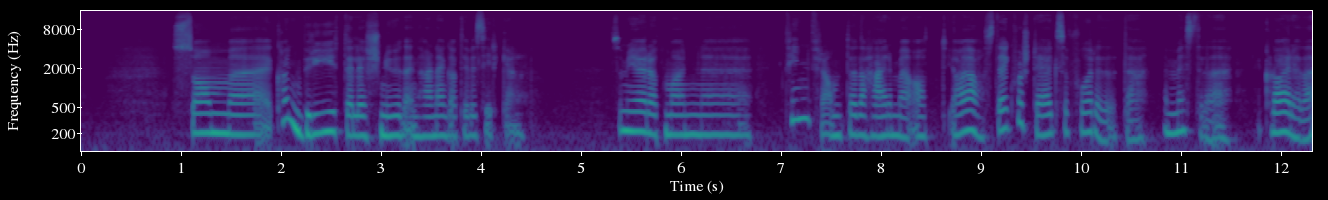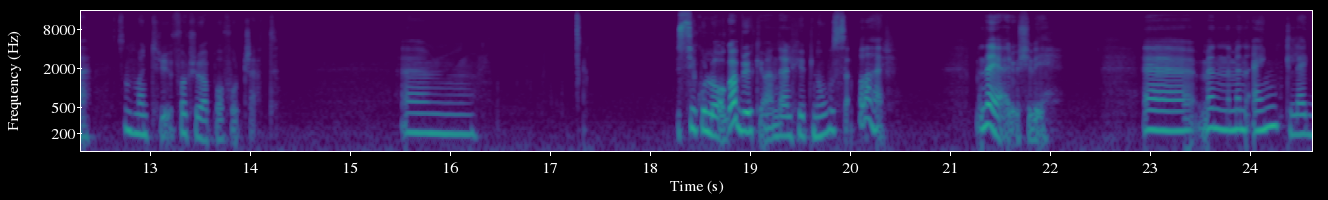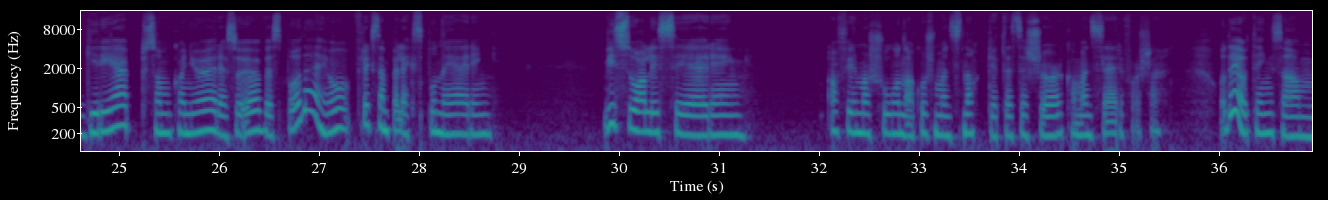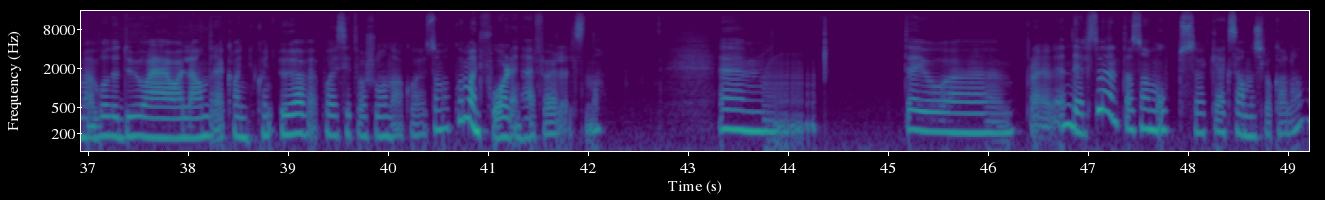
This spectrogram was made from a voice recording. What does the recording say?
som eh, kan bryte eller snu denne negative sirkelen. Som gjør at man eh, finner fram til det her med at ja, ja, steg for steg så får jeg det til. Jeg mestrer det. Jeg klarer det. Sånn at man får trua på å fortsette. Um, psykologer bruker jo en del hypnose på det her. Men det gjør jo ikke vi. Uh, men, men, enkle grep som kan gjøres og øves på, det er jo f.eks. eksponering Visualisering, affirmasjoner, hvordan man snakker til seg sjøl, hva man ser for seg. Og det er jo ting som både du og jeg og alle andre kan, kan øve på i situasjoner hvor, som, hvor, man får denne følelsen. Um, det er jo uh, en del studenter som oppsøker eksamenslokalene.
